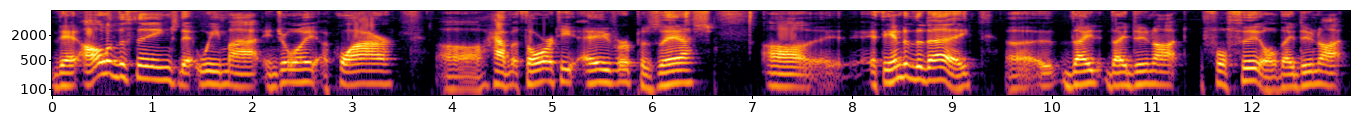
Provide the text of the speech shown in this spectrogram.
that all of the things that we might enjoy, acquire, uh, have authority over, possess, at the end of the day, they, they do not fulfill. They do not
